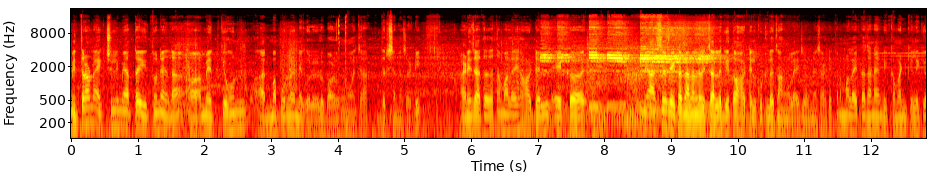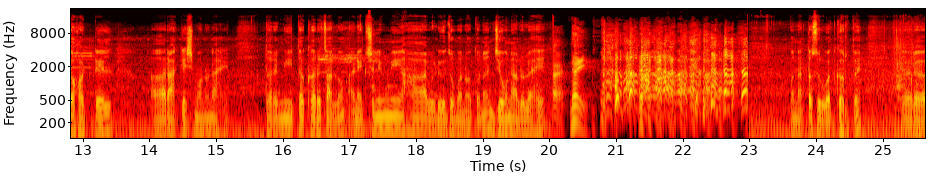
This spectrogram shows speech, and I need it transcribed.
मित्रांनो ॲक्च्युली मी आता इथून आहे ना मेतकेहून आदमापूरला निघालेलो बाळूमामाच्या दर्शनासाठी. आणि जाता जाता मला हे हॉटेल एक मी असंच एका जणाला विचारलं की तो हॉटेल कुठलं चांगलं आहे जेवण्यासाठी तर मला एका जणाने रिकमेंड केलं की हॉटेल राकेश म्हणून आहे. तर मी इथं खरंच आलो आणि ॲक्च्युली मी हा व्हिडिओ जो बनवतो ना जेवण आलेलो आहे. नहीं. पण आता सुरुवात करतोय. तर अ,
